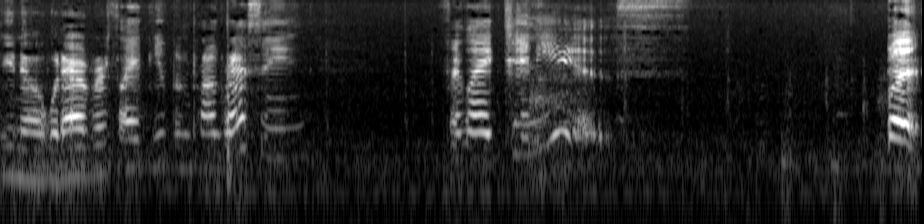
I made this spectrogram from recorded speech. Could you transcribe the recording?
you know, whatever. It's like you've been progressing for like 10 years. But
